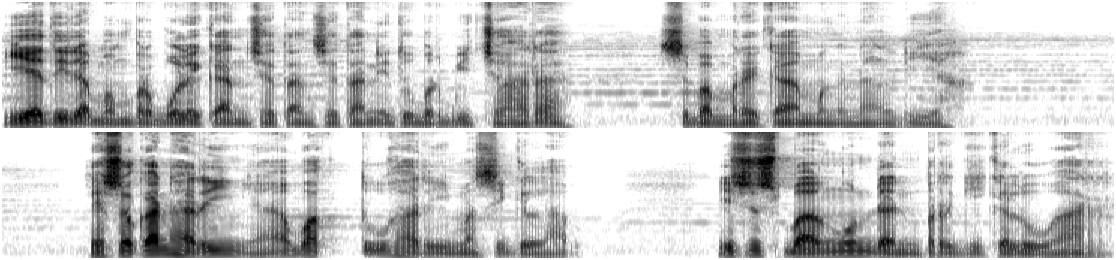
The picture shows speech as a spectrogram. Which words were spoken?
Ia tidak memperbolehkan setan-setan itu berbicara, sebab mereka mengenal Dia. Keesokan harinya, waktu hari masih gelap, Yesus bangun dan pergi keluar.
